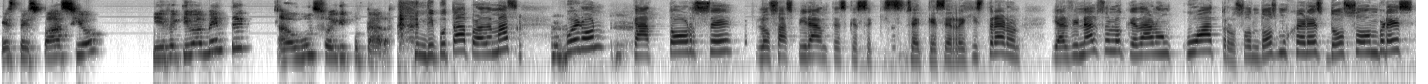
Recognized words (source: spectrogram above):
este espacio. Y efectivamente, aún soy diputada. diputada, pero además fueron 14 los aspirantes que se, que se registraron y al final solo quedaron cuatro. Son dos mujeres, dos hombres,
